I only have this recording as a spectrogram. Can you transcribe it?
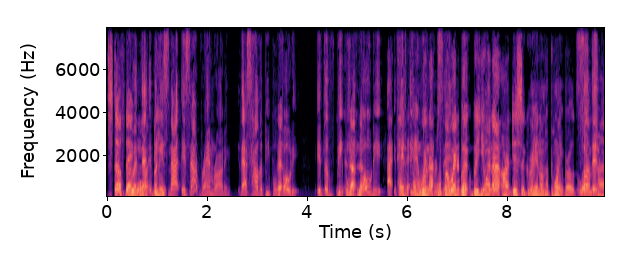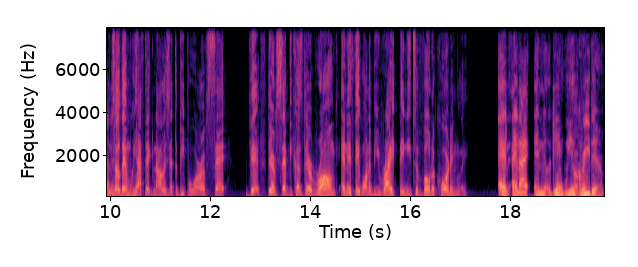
stuff they but want. that, but you- it's not. It's not ramrodding. That's how the people No. voted. If the people No, no, voted, I- and, and we're not, but, but but you and I aren't disagreeing on the point, bro. What so I'm then, to so then we have to acknowledge that the people who are upset, they're they're upset because they're wrong, and if they want to be right, they need to vote accordingly. And and I and again we agree there.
